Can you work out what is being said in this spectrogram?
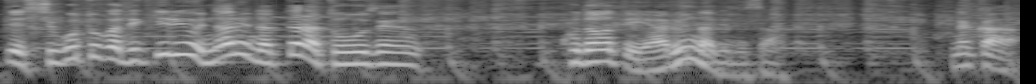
て仕事ができるようになるんだったら当然こだわってやるんだけどさ。なんか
